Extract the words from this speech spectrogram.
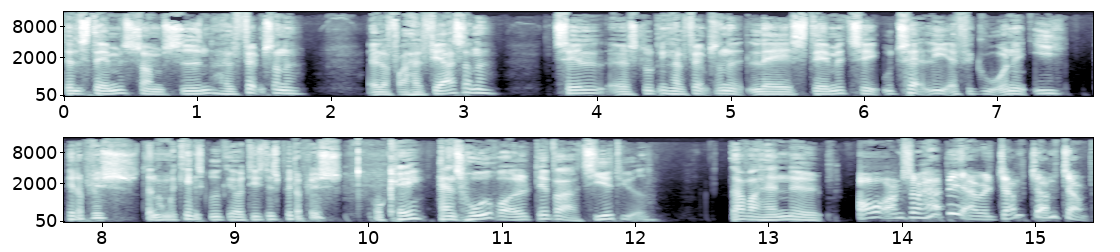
den stemme, som siden 90'erne, eller fra 70'erne til øh, slutningen af 90'erne lagde stemme til utallige af figurerne i Peter Plys, den amerikanske udgave af Disney's Peter Plys. Okay. Hans hovedrolle, det var tierdyret. Der var han, øh, oh, I'm so happy, I will jump, jump, jump.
